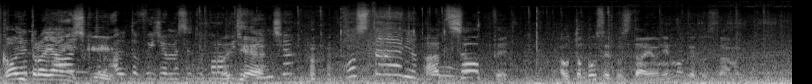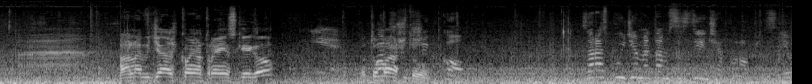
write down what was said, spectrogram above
Koń trojański! Ale to wyjdziemy sobie tu porobić Gdzie? zdjęcia? Po staniu tu. A co ty? Autobusy tu stają, nie mogę tu stanąć. Anna, widziałaś konia trojańskiego? Nie. No to masz tu. Szybko. Zaraz pójdziemy tam ze zdjęcia porobić z nim.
